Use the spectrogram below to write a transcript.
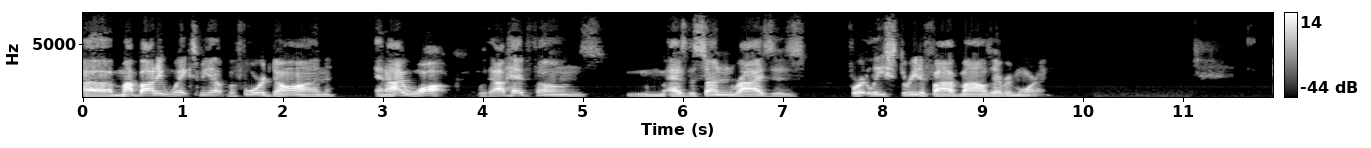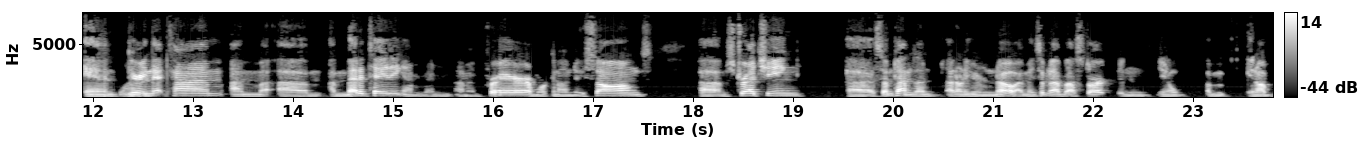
Uh, my body wakes me up before dawn, and I walk without headphones mm, as the sun rises for at least three to five miles every morning. And during that time, I'm um, I'm meditating. I'm in, I'm in prayer. I'm working on new songs. Uh, I'm stretching. Uh, sometimes I'm I don't even know. I mean, sometimes I'll start and you know um, you know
